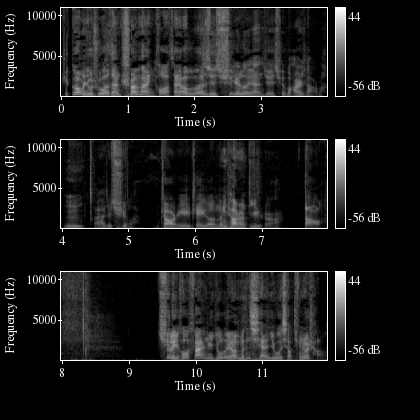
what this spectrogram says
这哥们儿就说：“咱吃完饭以后啊，咱要不去去这乐园去去玩一圈吧嗯，？”啊，就去了，照着这这个门票上地址到了。去了以后，发现这游乐园门前有个小停车场，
